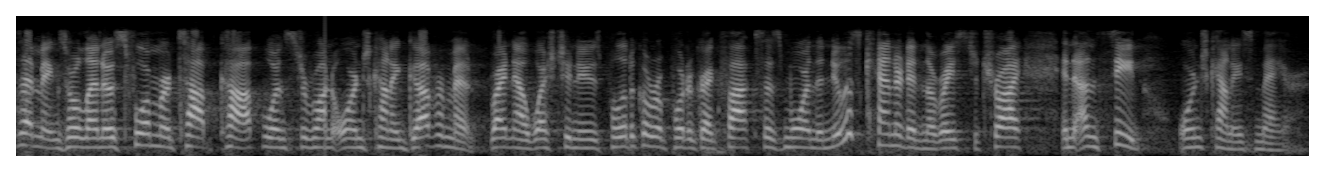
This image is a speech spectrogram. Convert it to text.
Demings, Orlando's former top cop, wants to run Orange County government. Right now, WESH 2 News political reporter Greg Fox has more on the newest candidate in the race to try and unseat Orange County's mayor.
